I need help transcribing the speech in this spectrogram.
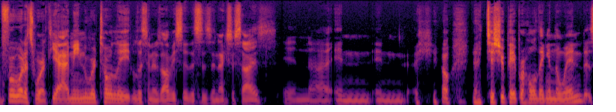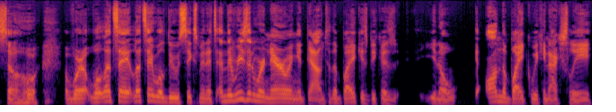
For what it's worth, yeah. I mean, we're totally listeners. Obviously, this is an exercise in uh, in in you know tissue paper holding in the wind. So we're well. Let's say let's say we'll do six minutes. And the reason we're narrowing it down to the bike is because you know on the bike we can actually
